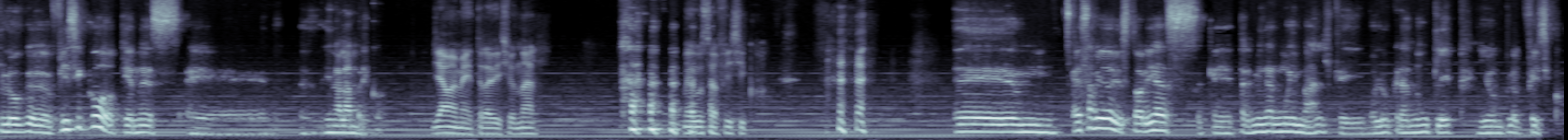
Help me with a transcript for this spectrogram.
plug eh, físico o tienes eh, inalámbrico? llámame tradicional. Me gusta físico. Eh, he sabido de historias que terminan muy mal, que involucran un clip y un plug físico.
